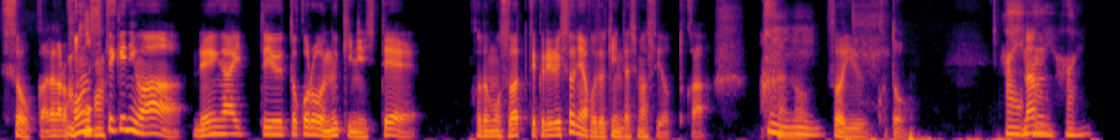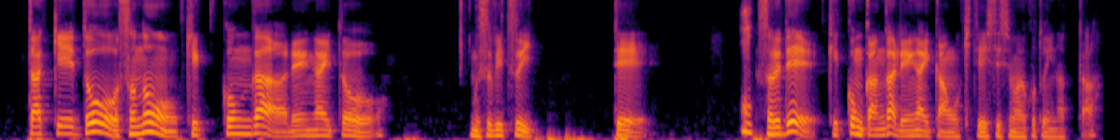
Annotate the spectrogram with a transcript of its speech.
そうか。だから本質的には恋愛っていうところを抜きにして、子供を育ててくれる人には補助金出しますよとか、あのそういうこと。はいはいはい。だけど、その結婚が恋愛と結びついてえ、それで結婚観が恋愛観を規定してしまうことになった？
